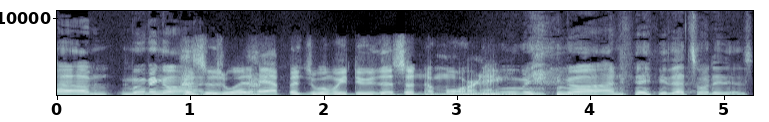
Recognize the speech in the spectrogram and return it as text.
Um, moving on. This is what happens when we do this in the morning. moving on. Maybe that's what it is.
